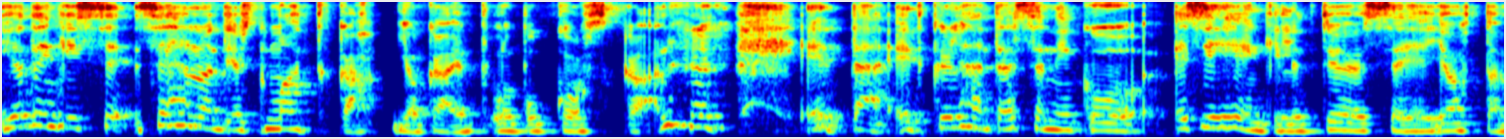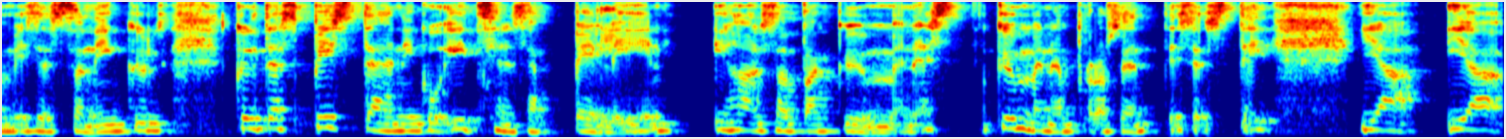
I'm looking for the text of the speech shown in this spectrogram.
jotenkin se, sehän on tietysti matka, joka ei lopu koskaan. että et kyllähän tässä niinku esihenkilötyössä ja johtamisessa, niin kyllä, kyllä tässä pistää niinku itsensä peliin ihan 110 prosenttisesti. Ja, ja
